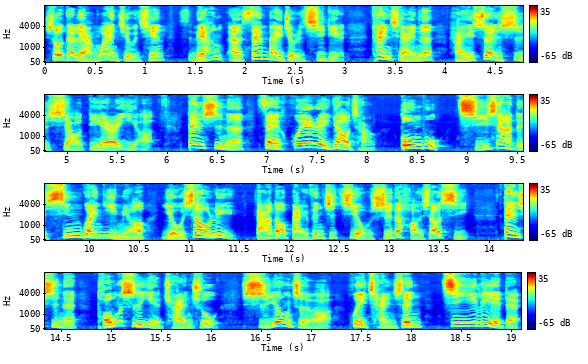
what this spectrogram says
收在两万九千两呃三百九十七点，看起来呢还算是小跌而已啊。但是呢，在辉瑞药厂公布旗下的新冠疫苗有效率达到百分之九十的好消息，但是呢，同时也传出使用者啊会产生激烈的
